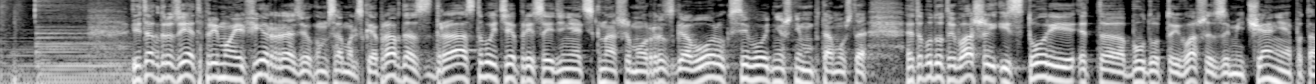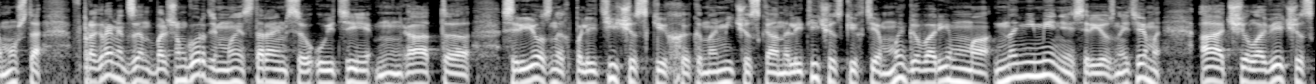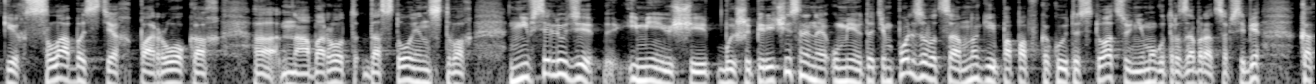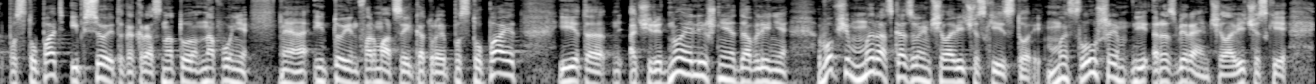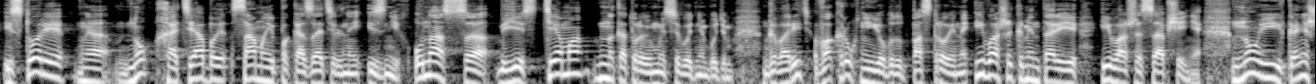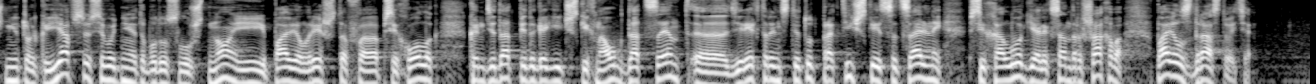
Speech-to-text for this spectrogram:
Итак, друзья, это прямой эфир радио «Комсомольская правда». Здравствуйте, присоединяйтесь к нашему разговору, к сегодняшнему, потому что это будут и ваши истории, это будут и ваши замечания, потому что в программе «Дзен в большом городе» мы стараемся уйти от э, серьезных политических, экономическо-аналитических тем. Мы говорим э, на не менее серьезные темы о человеческих слабостях, пороках, э, наоборот, достоинствах – не все люди, имеющие вышеперечисленное, умеют этим пользоваться, а многие, попав в какую-то ситуацию, не могут разобраться в себе, как поступать. И все это как раз на, то, на фоне э, и той информации, которая поступает, и это очередное лишнее давление. В общем, мы рассказываем человеческие истории. Мы слушаем и разбираем человеческие истории, э, ну, хотя бы самые показательные из них. У нас э, есть тема, на которую мы сегодня будем говорить. Вокруг вокруг нее будут построены и ваши комментарии, и ваши сообщения. Ну и, конечно, не только я все сегодня это буду слушать, но и Павел Решетов, э, психолог, кандидат педагогических наук, доцент, э, директор Института практической и социальной психологии Александра Шахова. Павел, здравствуйте.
